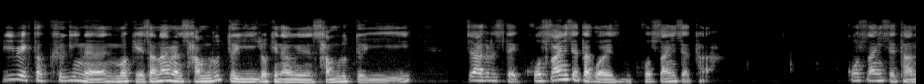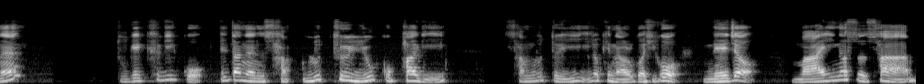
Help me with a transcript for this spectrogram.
b 벡터 크기는 뭐 계산하면 3 루트 2 이렇게 나오게 되는 3 루트 2 자, 그랬을 때 코사인 세타 구하겠습니다. 코사인 세타. 코사인 세타는 두 개 크기 고 일단은 3, 루트 6 곱하기 3 루트 2 이렇게 나올 것이고 내적 마이너스 3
